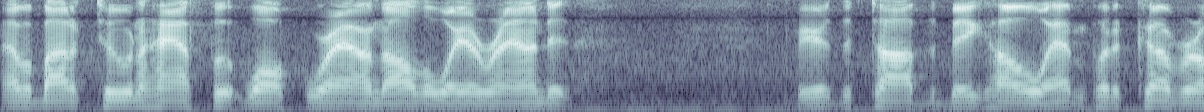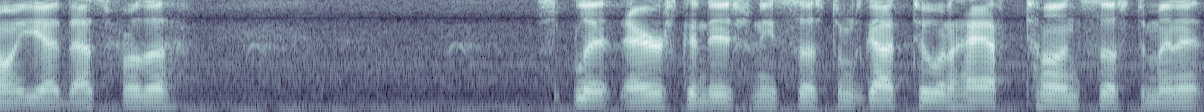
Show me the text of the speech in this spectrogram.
I have about a two and a half foot walk around all the way around it. Here at the top, the big hole, I haven't put a cover on it yet. That's for the split air conditioning system. It's got two and a half ton system in it.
